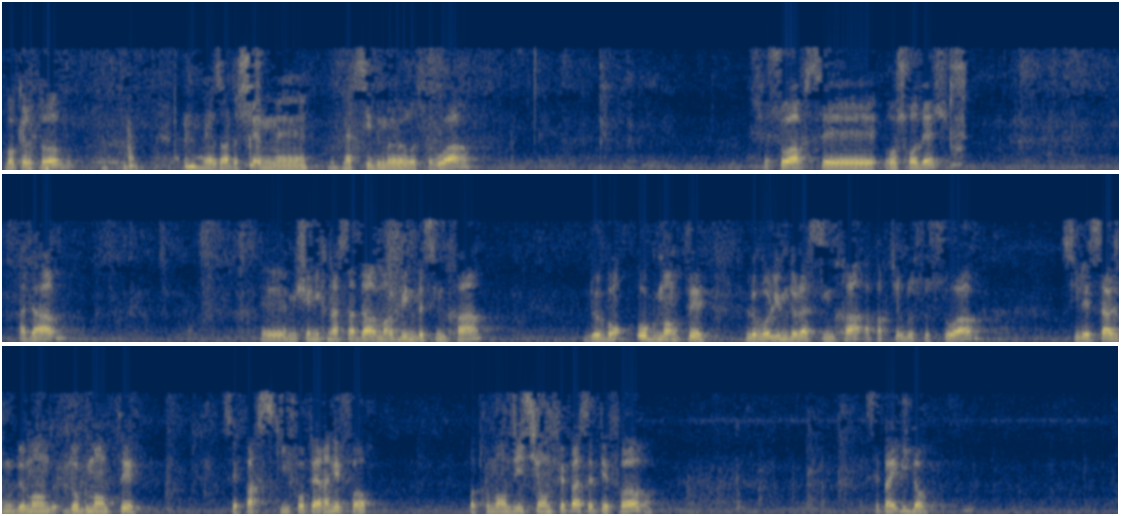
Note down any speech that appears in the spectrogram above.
Boker Tov. Euh, merci de me recevoir. Ce soir, c'est Rosh Chodesh, Adar. Et Mishenichnas Adar Marbin Besimcha devons augmenter le volume de la Simcha à partir de ce soir. Si les sages nous demandent d'augmenter, c'est parce qu'il faut faire un effort. Autrement dit, si on ne fait pas cet effort, c'est pas évident.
